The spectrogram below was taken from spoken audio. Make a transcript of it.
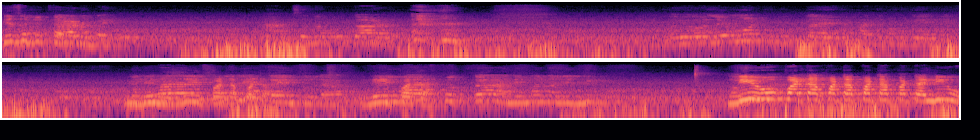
तिचं बी काढ. आमचं नको काढ. अयो, लिही, पटा. लिही, पटा. वाच फक्त आणि मनाने लिही. लिहू पटा पटा पटा पटा लिहू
